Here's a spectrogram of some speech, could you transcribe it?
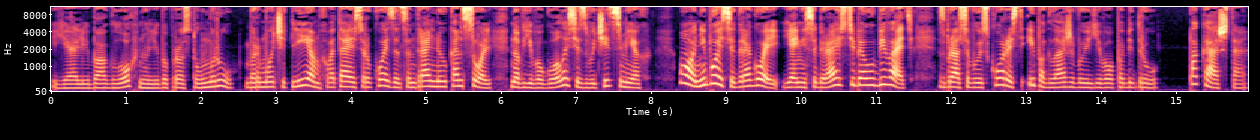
«Я либо оглохну, либо просто умру», — бормочет Лиам, хватаясь рукой за центральную консоль, но в его голосе звучит смех. «О, не бойся, дорогой, я не собираюсь тебя убивать». Сбрасываю скорость и поглаживаю его по бедру. «Пока что».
